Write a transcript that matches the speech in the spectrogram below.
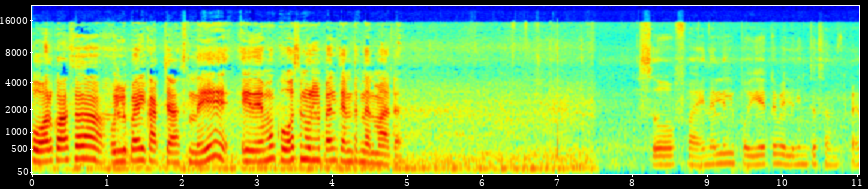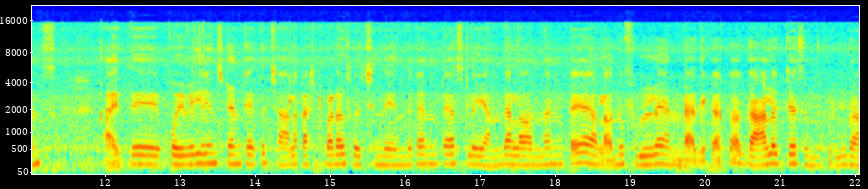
కూర కోసం ఉల్లిపాయలు కట్ చేస్తుంది. ఇదేమో కోసిన ఉల్లిపాయలు తింటుంది అనమాట సో ఫైనల్లీ పొయ్యి అయితే వెలిగించేసాం ఫ్రెండ్స్. అయితే పొయ్యి వెలిగించడానికి అయితే చాలా కష్టపడాల్సి వచ్చింది. ఎందుకంటే అసలు ఎండ అలా ఉందంటే అలా ఉంది ఫుల్ ఎండ. అది కాక గాలి వచ్చేసింది ఫుల్గా.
